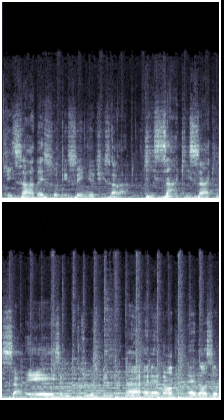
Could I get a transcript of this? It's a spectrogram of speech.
Chissà adesso che segno ci sarà. Chissà, chissà, chissà. Eh, siamo tutti sulle spine. Eh, no, eh no, siamo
